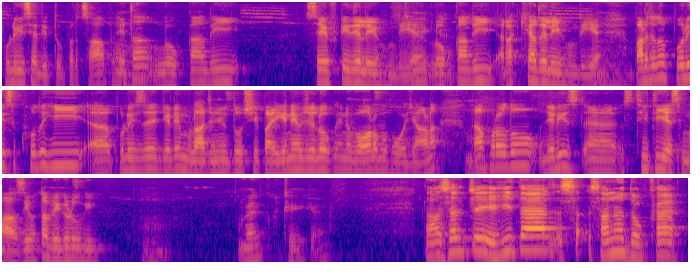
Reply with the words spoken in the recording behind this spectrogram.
ਪੁਲਿਸ ਹੈ ਦੀਤੂਪੁਰ ਸਾਹਿਬ ਇਹ ਤਾਂ ਲੋਕਾਂ ਦੀ ਸੇਫਟੀ ਦੇ ਲਈ ਹੁੰਦੀ ਹੈ ਲੋਕਾਂ ਦੀ ਰੱਖਿਆ ਦੇ ਲਈ ਹੁੰਦੀ ਹੈ। ਪਰ ਜਦੋਂ ਪੁਲਿਸ ਖੁਦ ਹੀ ਪੁਲਿਸ ਦੇ ਜਿਹੜੇ ਮੁਲਾਜ਼ਮ ਜਿਵੇਂ ਦੋਸ਼ੀ ਪਾਈ ਗਏ ਨੇ ਇਹੋ ਜਿਹੇ ਲੋਕ ਇਨਵੋਲਵ ਹੋ ਜਾਣ ਤਾਂ ਫਿਰ ਉਦੋਂ ਜਿਹੜੀ ਸਥਿਤੀ ਹੈ ਸਮਾਜ ਦੀ ਉਹ ਤਾਂ ਵਿਗੜੂਗੀ। ਬਿਲਕੁਲ ਠੀਕ ਹੈ। ਤਾਂ ਅਸਲ 'ਚ ਇਹੀ ਤਾਂ ਸਾਨੂੰ ਦੁੱਖ ਹੈ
